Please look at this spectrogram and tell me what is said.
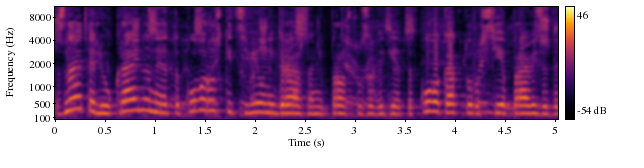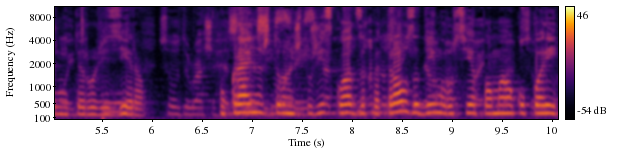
Знаете ли, Украина не атакува руски цивилни граждани просто за да ги атакува, както Русия прави, за да ни тероризира. Украина ще унищожи склад за петрол, за да има Русия по-малко пари.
